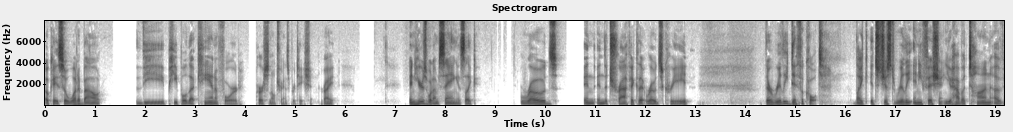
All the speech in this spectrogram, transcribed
Okay, so what about the people that can afford personal transportation, right? And here's what I'm saying is like roads and in the traffic that roads create, they're really difficult. Like it's just really inefficient. You have a ton of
